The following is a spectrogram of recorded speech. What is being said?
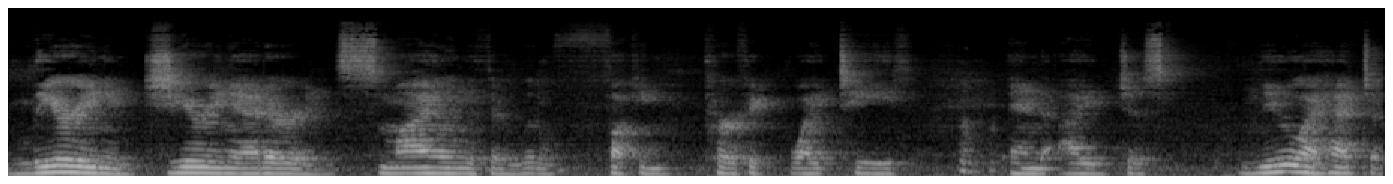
leering and jeering at her and smiling with their little fucking perfect white teeth. And I just knew I had to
